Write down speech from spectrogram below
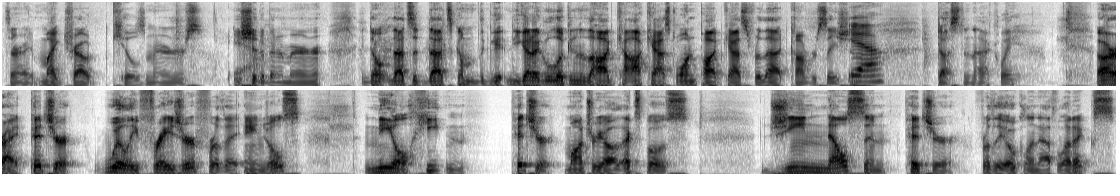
It's all right. Mike Trout kills Mariners. He should have been a Mariner. You don't. That's a. That's come. You got to look into the Hotcast One podcast for that conversation. Yeah. Dustin Ackley. All right, pitcher Willie Fraser for the Angels. Neal Heaton, pitcher Montreal Expos. Gene Nelson, pitcher for the Oakland Athletics.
